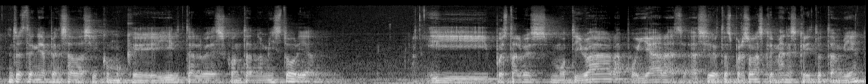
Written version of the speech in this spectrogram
Entonces tenía pensado así como que ir tal vez contando mi historia y pues tal vez motivar, apoyar a, ciertas personas que me han escrito también,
